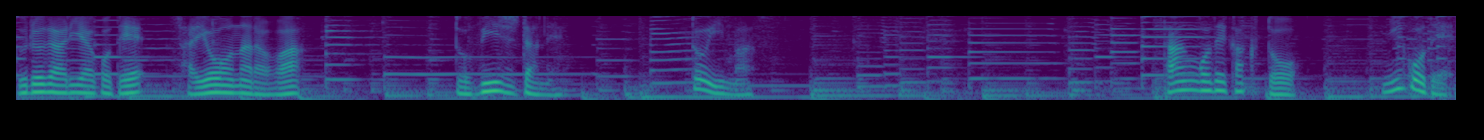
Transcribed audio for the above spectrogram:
ブルガリア語でさようならはドビジダネと言います。単語で書くと2語で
